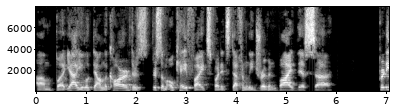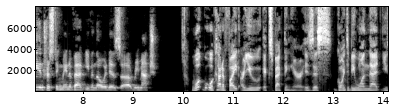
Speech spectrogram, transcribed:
Um, but yeah, you look down the card. There's there's some okay fights, but it's definitely driven by this uh, pretty interesting main event, even though it is a rematch. What what kind of fight are you expecting here? Is this going to be one that you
